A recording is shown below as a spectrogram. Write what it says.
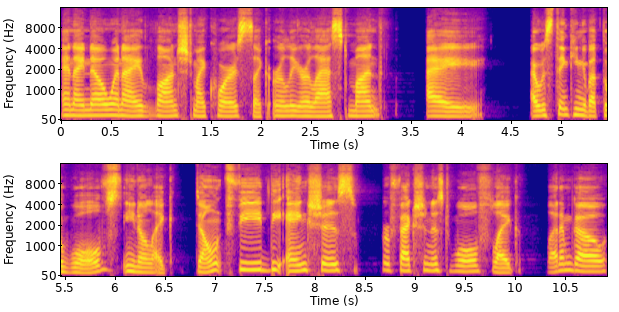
And I know when I launched my course like earlier last month, I I was thinking about the wolves, you know, like don't feed the anxious perfectionist wolf. Like, let him go.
